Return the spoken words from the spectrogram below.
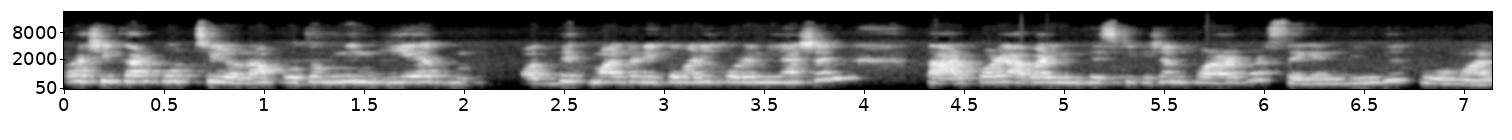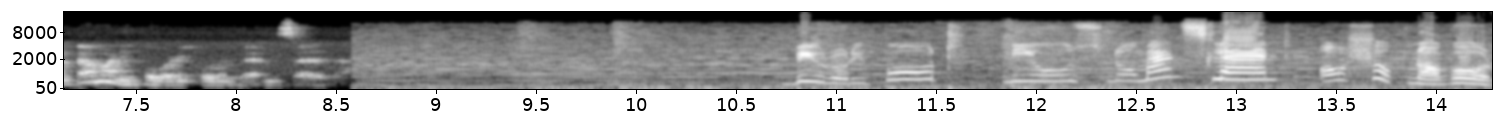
ওরা স্বীকার করছিল না। প্রথম দিন গিয়ে অর্ধেক মালটা রিকভারি করে নিয়ে আসেন। তারপরে আবার ইনভেস্টিগেশন করার পর সেকেন্ড দিন দিয়ে পুরো মালটা আমার রিকভারি করে দেন স্যাররা। Bureau report, news, no man's land, Ashoknagar.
